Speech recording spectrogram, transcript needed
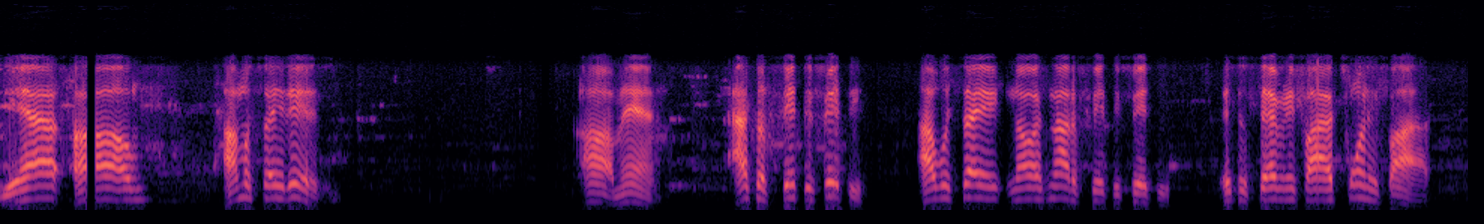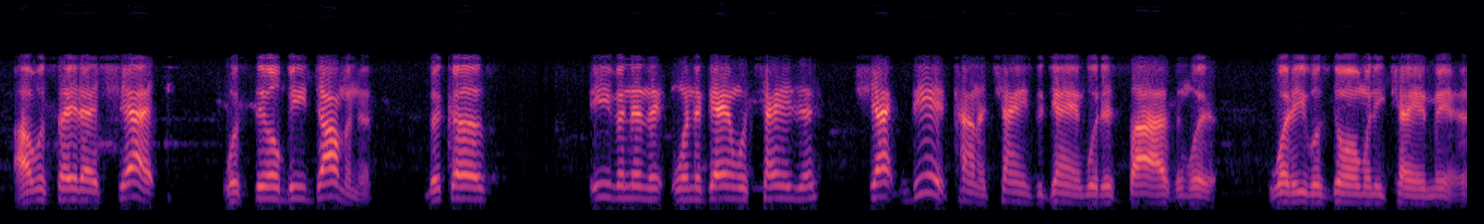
Yeah, um, I'm gonna say this. Oh man, that's a 50-50. I would say no, it's not a 50-50. It's a 75-25. I would say that Shaq would still be dominant because even in the, when the game was changing, Shaq did kind of change the game with his size and with what he was doing when he came in.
